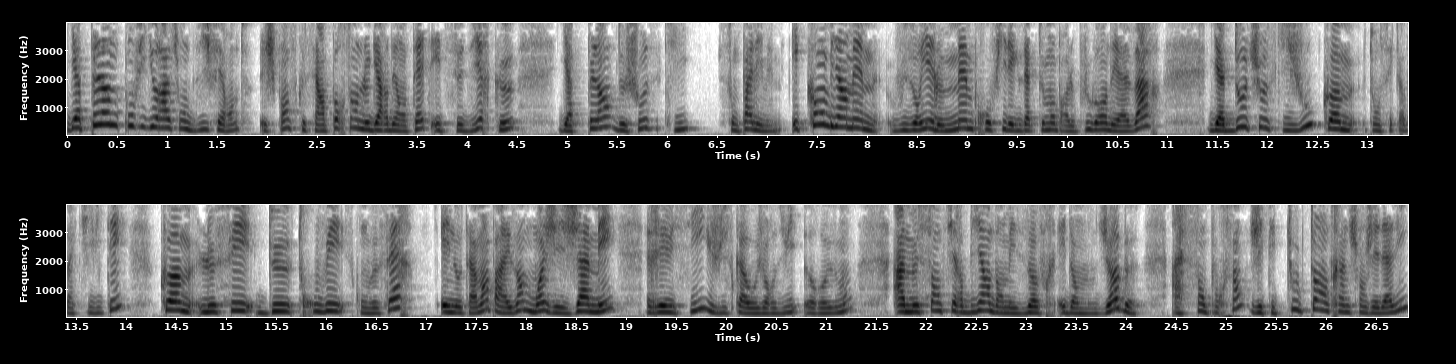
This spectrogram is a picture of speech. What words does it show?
Il y a plein de configurations différentes et je pense que c'est important de le garder en tête et de se dire que il y a plein de choses qui sont pas les mêmes. Et quand bien même vous auriez le même profil exactement par le plus grand des hasards, il y a d'autres choses qui jouent comme ton secteur d'activité, comme le fait de trouver ce qu'on veut faire, et notamment, par exemple, moi, j'ai jamais réussi, jusqu'à aujourd'hui, heureusement, à me sentir bien dans mes offres et dans mon job à 100%. J'étais tout le temps en train de changer d'avis.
